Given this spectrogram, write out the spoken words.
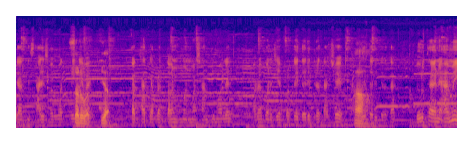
જાતની સારી શરૂઆત શરૂઆત કથાથી આપણે તન મનમાં શાંતિ મળે. બરાબર જે પણ કઈ દરિદ્રતા છે દરિદ્રતા દૂર થાય અને આમે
